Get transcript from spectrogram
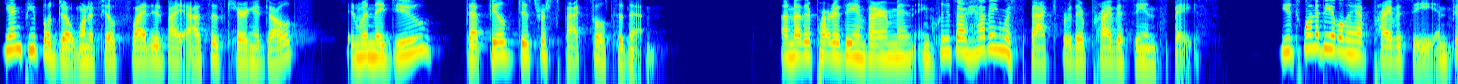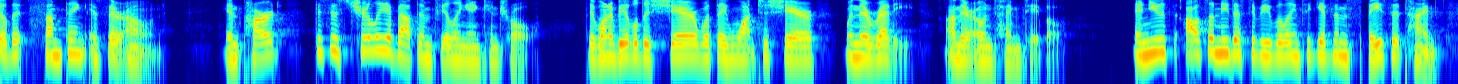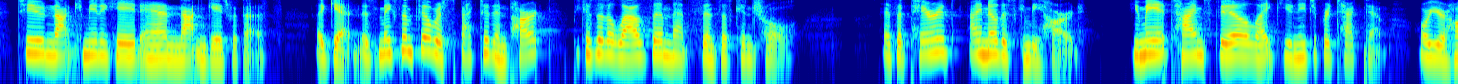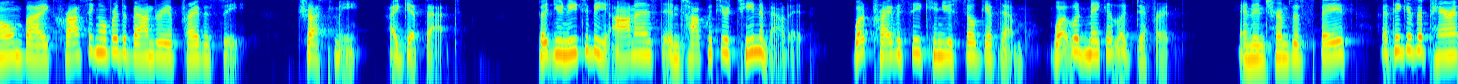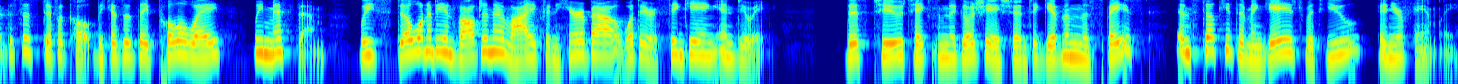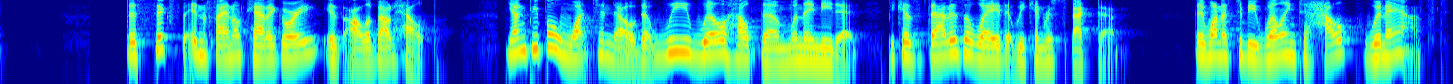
Young people don't want to feel slighted by us as caring adults, and when they do, that feels disrespectful to them. Another part of the environment includes our having respect for their privacy and space. Youth want to be able to have privacy and feel that something is their own. In part, this is truly about them feeling in control. They want to be able to share what they want to share when they're ready on their own timetable. And youth also need us to be willing to give them space at times to not communicate and not engage with us. Again, this makes them feel respected in part because it allows them that sense of control. As a parent, I know this can be hard. You may at times feel like you need to protect them or your home by crossing over the boundary of privacy. Trust me, I get that. But you need to be honest and talk with your teen about it. What privacy can you still give them? What would make it look different? And in terms of space, I think as a parent, this is difficult because as they pull away, we miss them. We still want to be involved in their life and hear about what they are thinking and doing. This too takes some negotiation to give them the space and still keep them engaged with you and your family. The sixth and final category is all about help. Young people want to know that we will help them when they need it because that is a way that we can respect them. They want us to be willing to help when asked.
